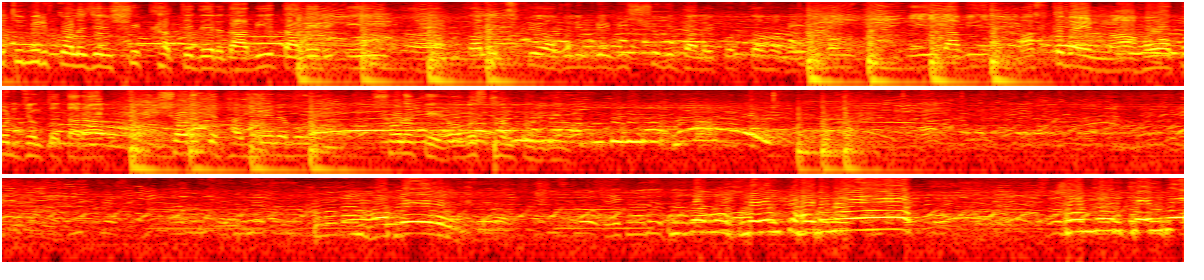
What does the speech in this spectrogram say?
তিতুমির কলেজের শিক্ষার্থীদের দাবি তাদের এই কলেজকে অবলম্বে বিশ্ববিদ্যালয় করতে হবে এবং এই দাবি বাস্তবায়ন না হওয়া পর্যন্ত তারা সড়কে থাকবেন এবং সড়কে অবস্থান করবেন। হবে। না। সংগ্রাম চলবে।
